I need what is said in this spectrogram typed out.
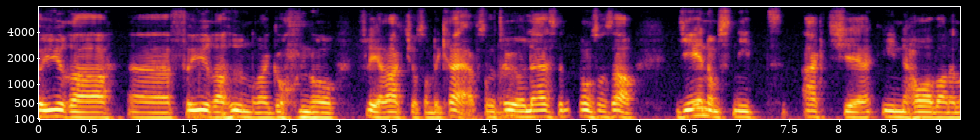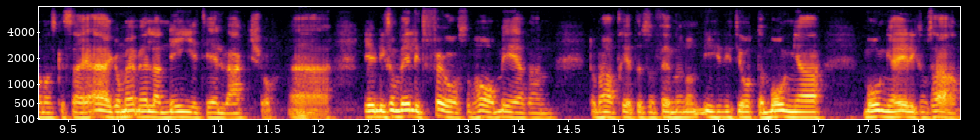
fyra, eh, 400 gånger fler aktier som det krävs. Så jag tror jag läste någonstans här genomsnitt aktieinnehavaren eller man ska säga äger mellan 9 till 11 aktier. Eh, det är liksom väldigt få som har mer än de här 3598. Många, många är liksom så här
